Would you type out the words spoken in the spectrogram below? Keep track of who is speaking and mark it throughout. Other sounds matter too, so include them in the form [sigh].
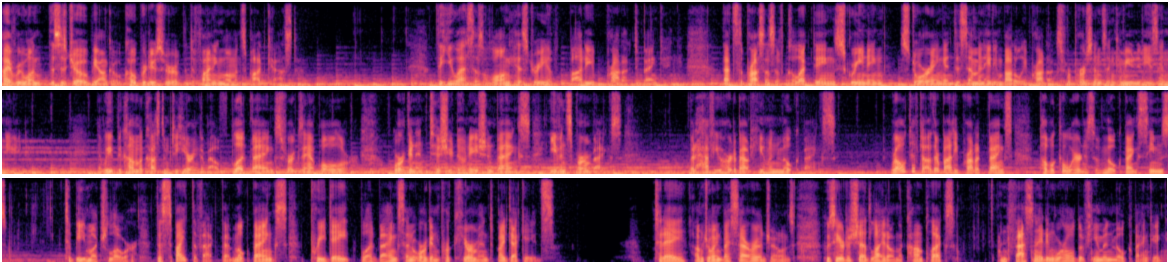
Speaker 1: Hi, everyone. This is Joe Bianco, co producer of the Defining Moments podcast. The U.S. has a long history of body product banking. That's the process of collecting, screening, storing, and disseminating bodily products for persons and communities in need. And we've become accustomed to hearing about blood banks, for example, or organ and tissue donation banks, even sperm banks. But have you heard about human milk banks? Relative to other body product banks, public awareness of milk banks seems to be much lower, despite the fact that milk banks predate blood banks and organ procurement by decades. Today, I'm joined by Sarah Jones, who's here to shed light on the complex and fascinating world of human milk banking.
